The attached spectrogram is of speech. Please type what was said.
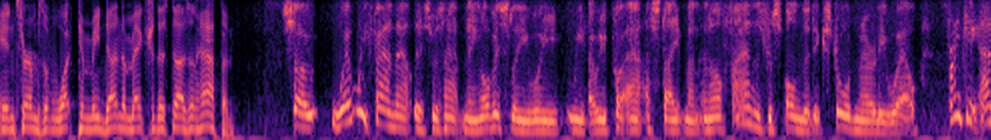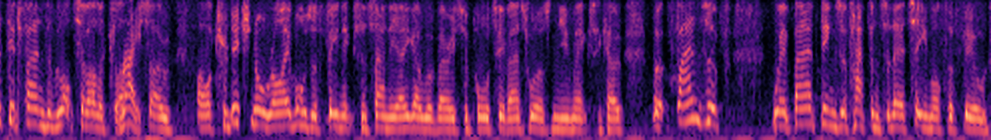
in terms of what can be done to make sure this doesn't happen? So when we found out this was happening, obviously we we, we put out a statement, and our fans responded extraordinarily well. Frankly, as did fans of lots of other clubs. Right. So our traditional rivals of Phoenix and San Diego were very supportive, as was New Mexico. But fans of where bad things have happened to their team off the field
